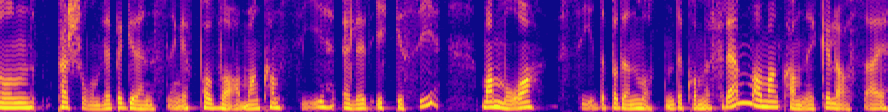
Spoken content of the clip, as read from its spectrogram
noen personlige begrensninger på hva man kan si eller ikke si. Man må si det på den måten det kommer frem, og man kan ikke la seg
